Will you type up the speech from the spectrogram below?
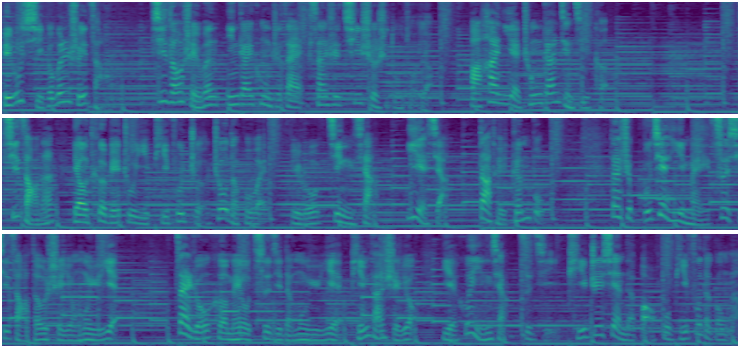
比如洗个温水澡，洗澡水温应该控制在三十七摄氏度左右，把汗液冲干净即可。洗澡呢，要特别注意皮肤褶皱的部位，比如颈下、腋下、大腿根部。但是不建议每次洗澡都使用沐浴液。再柔和没有刺激的沐浴液，频繁使用也会影响自己皮脂腺的保护皮肤的功能。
